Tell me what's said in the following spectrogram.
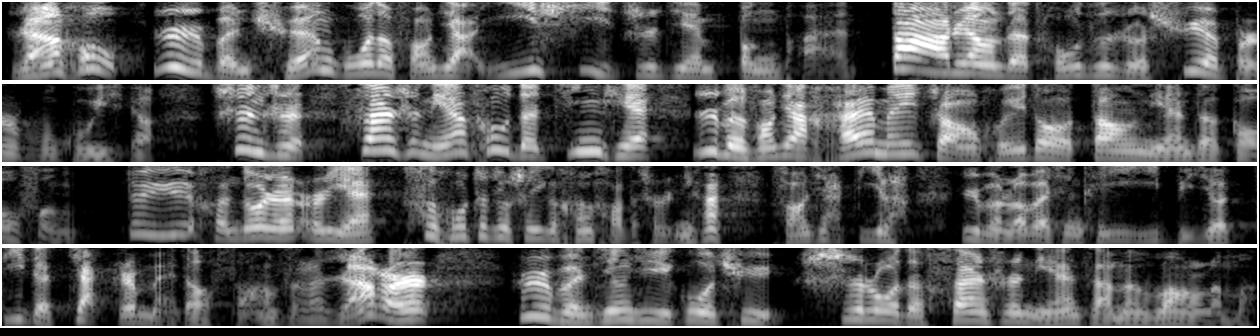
然后日本全国的房价一夕之间崩盘，大量的投资者血本无归呀！甚至三十年后的今天，日本房价还没涨回到当年的高峰。对于很多人而言，似乎这就是一个很好的事儿。你看，房价低了，日本老百姓可以以比较低的价格买到房子了。然而，日本经济过去失落的三十年，咱们忘了吗？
